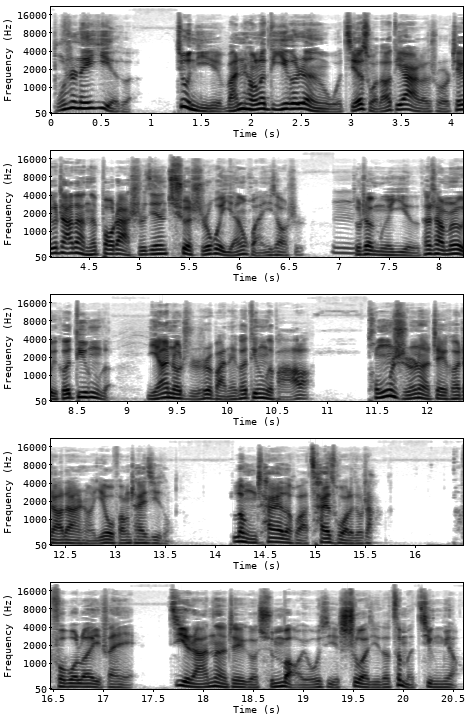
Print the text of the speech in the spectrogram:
不是那意思。就你完成了第一个任务，解锁到第二个的时候，这个炸弹的爆炸时间确实会延缓一小时。嗯，就这么个意思。它上面有一颗钉子，你按照指示把那颗钉子拔了。同时呢，这颗炸弹上也有防拆系统，愣拆的话，拆错了就炸。佛伯罗一分析，既然呢这个寻宝游戏设计的这么精妙，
